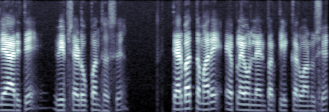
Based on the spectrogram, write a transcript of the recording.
એટલે આ રીતે વેબસાઇટ ઓપન થશે. ત્યારબાદ તમારે એપ્લાય ઓનલાઈન પર ક્લિક કરવાનું છે.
